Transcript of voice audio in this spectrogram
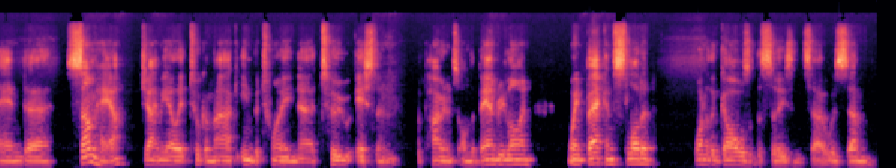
and uh, somehow Jamie Elliott took a mark in between uh, two Essendon opponents on the boundary line, went back and slotted one of the goals of the season. So it was um,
